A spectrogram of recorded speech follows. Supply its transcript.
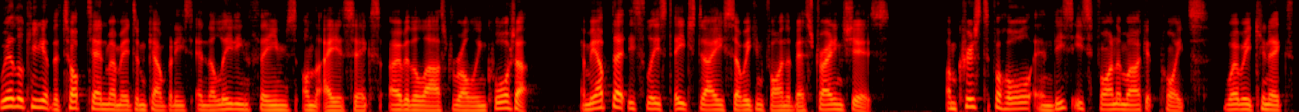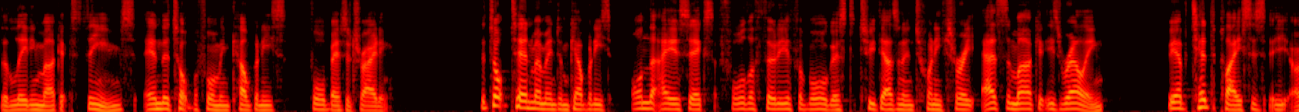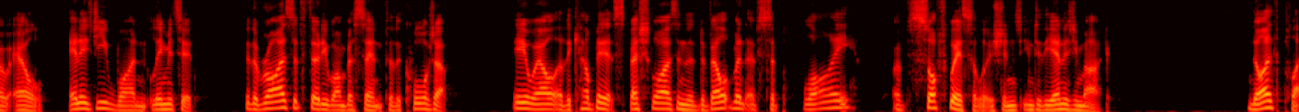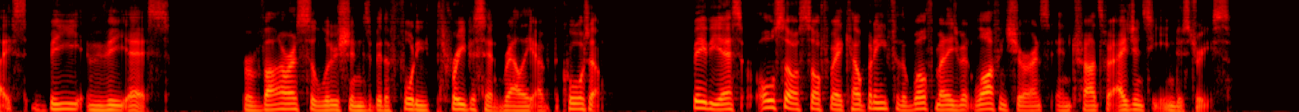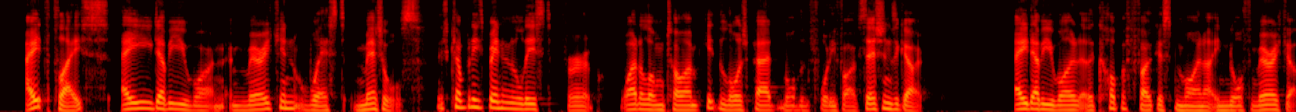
We're looking at the top 10 momentum companies and the leading themes on the ASX over the last rolling quarter. And we update this list each day so we can find the best trading shares. I'm Christopher Hall, and this is Finer Market Points, where we connect the leading market themes and the top performing companies for better trading. The top 10 momentum companies on the ASX for the 30th of August 2023 as the market is rallying. We have 10th place is EOL, Energy One Limited, with a rise of 31% for the quarter. EOL are the company that specialise in the development of supply of software solutions into the energy market. Ninth place, BVS, Bravura Solutions, with a 43% rally over the quarter. BVS are also a software company for the wealth management, life insurance, and transfer agency industries. Eighth place, AW1, American West Metals. This company's been in the list for quite a long time, hit the launchpad more than 45 sessions ago. AW1 are the copper focused miner in North America.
